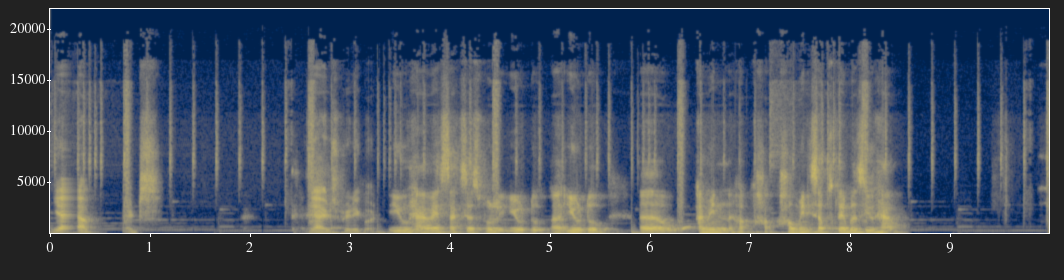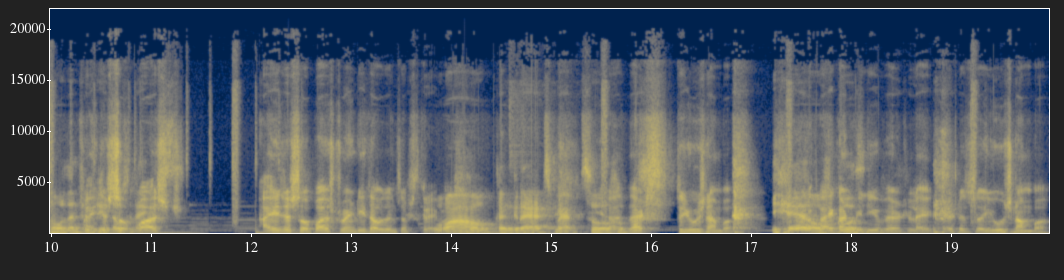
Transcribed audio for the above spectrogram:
Yeah. It's yeah, it's pretty good. you have a successful YouTube. Uh, YouTube. Uh, I mean, h- how many subscribers you have? More than I fifteen just thousand. surpassed. I just surpassed twenty thousand subscribers. Wow, congrats, man. So Yeah, that's a huge number. yeah, I, I can't course, believe it. Like it is a huge number,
